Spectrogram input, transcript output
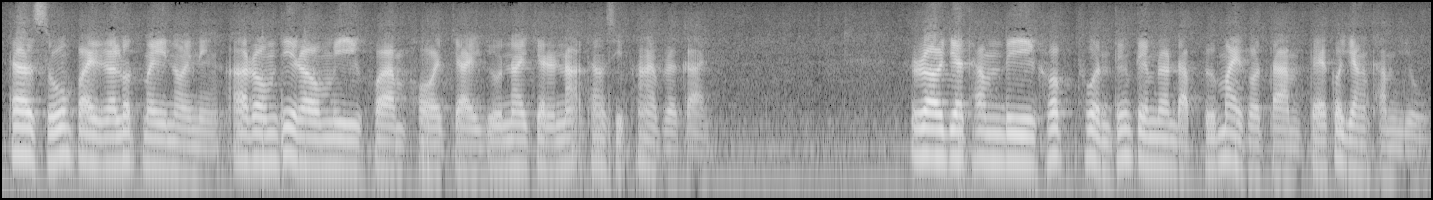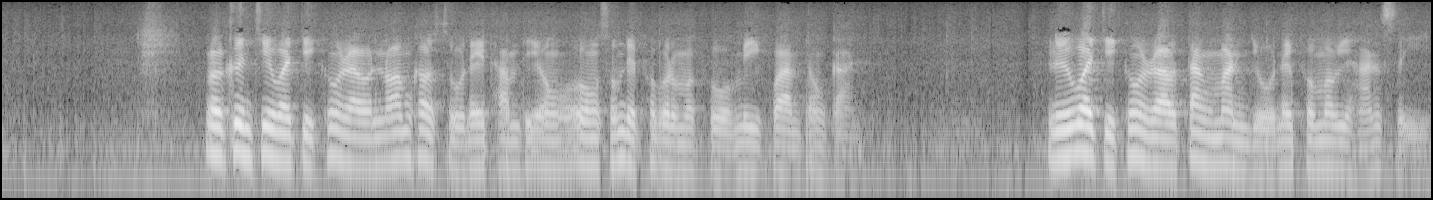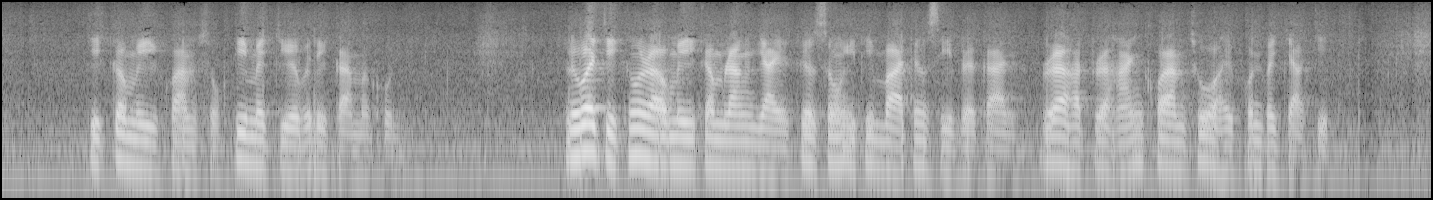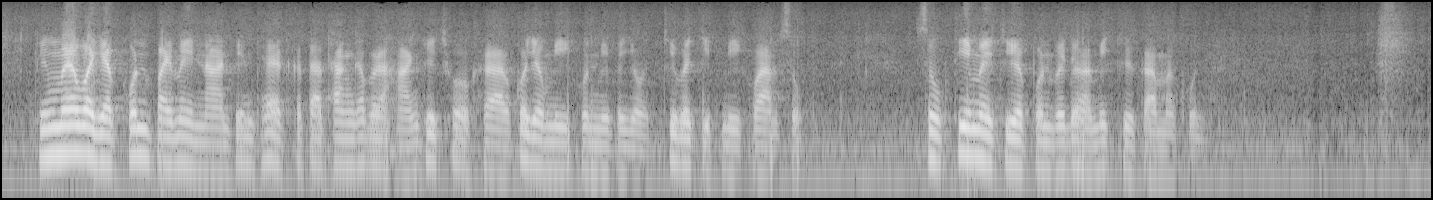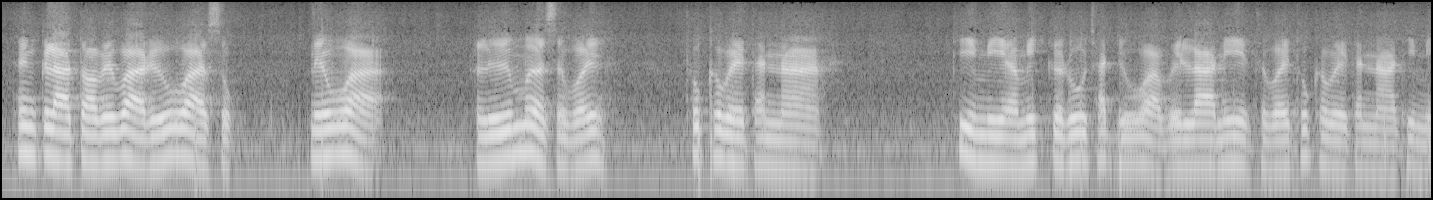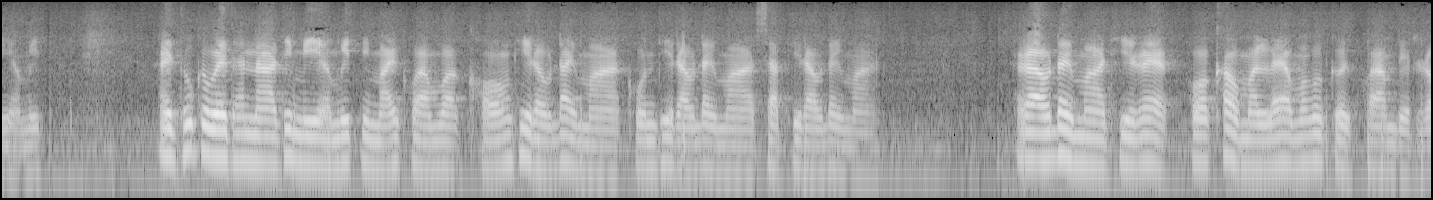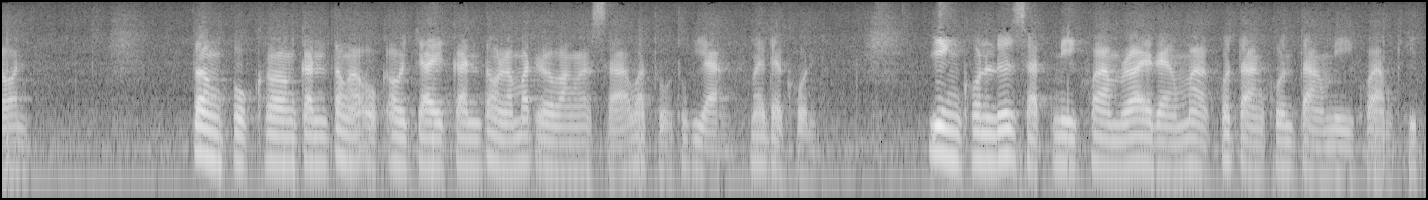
ถ้าสูงไปก็ลดไม่หน่อยหนึ่ง อารมณ์ที่เรามีความพอใจอยู่ในจรณะทั้งสิบห้าประการ เราจะทำดีครบถ้วนถึงเต็มระดับหรือไม่ก็ตาม แต่ก็ยังทำอยู่ ก็ขึ้นชื่อว่าจิตของเราน้อมเข้าสู่ในธรรมที่องค์องค์สมเด็จพระบรมครูมีความต้องการ หรือว่าจิตของเราตั้งมั่นอยู่ในพรหมวิหารสีจิตก็มีความสุขที่ไม่เจือวิติกรรมคุณ หรือว่าจิตของเรามีกำลังใหญ่เพื่อทรงอิทธิบาททั้งสี่ประการระหัตประหารความชั่วให้พ้นไปจากจิต ถึงแม้ว่าจะพ้นไปไม่นานเป็นแท้กตาทางกับประหารคือชั่วคราว ก็ยังมีคุณมีประโยชน์ที่ว่าจิตมีความสุข สุขที่ไม่เจือปนไปด้วยอมิตรคือกรรมคุณท่านกล่าวต่อไปว่าหรือว่าสุขเนื้อว่าหรือเมื่อสวยทุกขเวทนา ที่มีอมิตรก็รู้ชัดอยู่ว่า เวลานี้สวยทุกขเวทนาที่มีอมิตร ให้ทุกขเวทนาที่มีอมิตรนี่หมายความว่าของที่เราได้มา คนที่เราได้มา สัตว์ที่เราได้มา เราได้มาทีแรก พอเข้ามาแล้วมันก็เกิดความเดือดร้อน ต้องปกครองกันต้องเอาอกเอาใจกันต้องระมัดระวังรักษาวัตถุทุกอย่างไม่แต่คน ยิ่งคนหรือสัตว์มีความร้ายแรงมากเพราะต่างคนต่างมีความคิด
